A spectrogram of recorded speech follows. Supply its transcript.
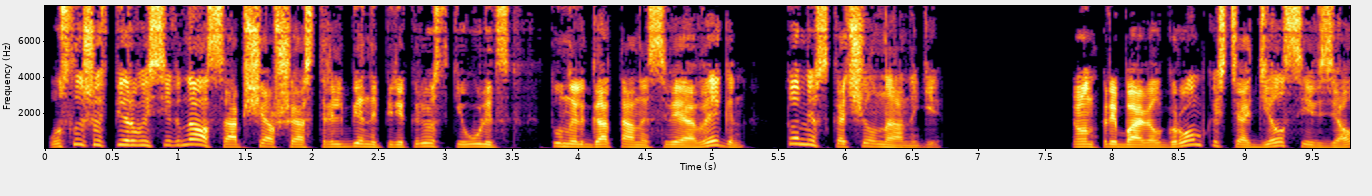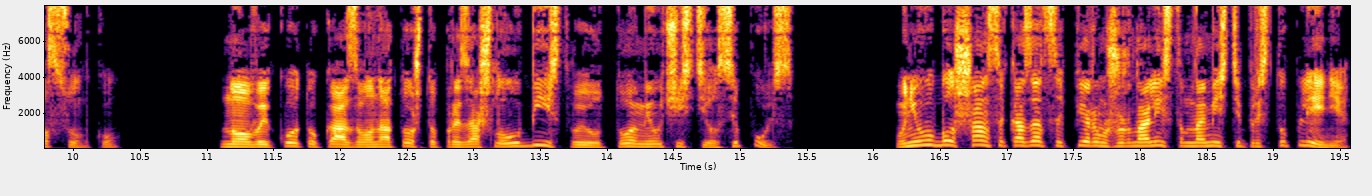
Услышав первый сигнал, сообщавший о стрельбе на перекрестке улиц Туннель-Гатан и Свеавеген, Томми вскочил на ноги. Он прибавил громкость, оделся и взял сумку. Новый код указывал на то, что произошло убийство, и у Томми участился пульс. У него был шанс оказаться первым журналистом на месте преступления,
